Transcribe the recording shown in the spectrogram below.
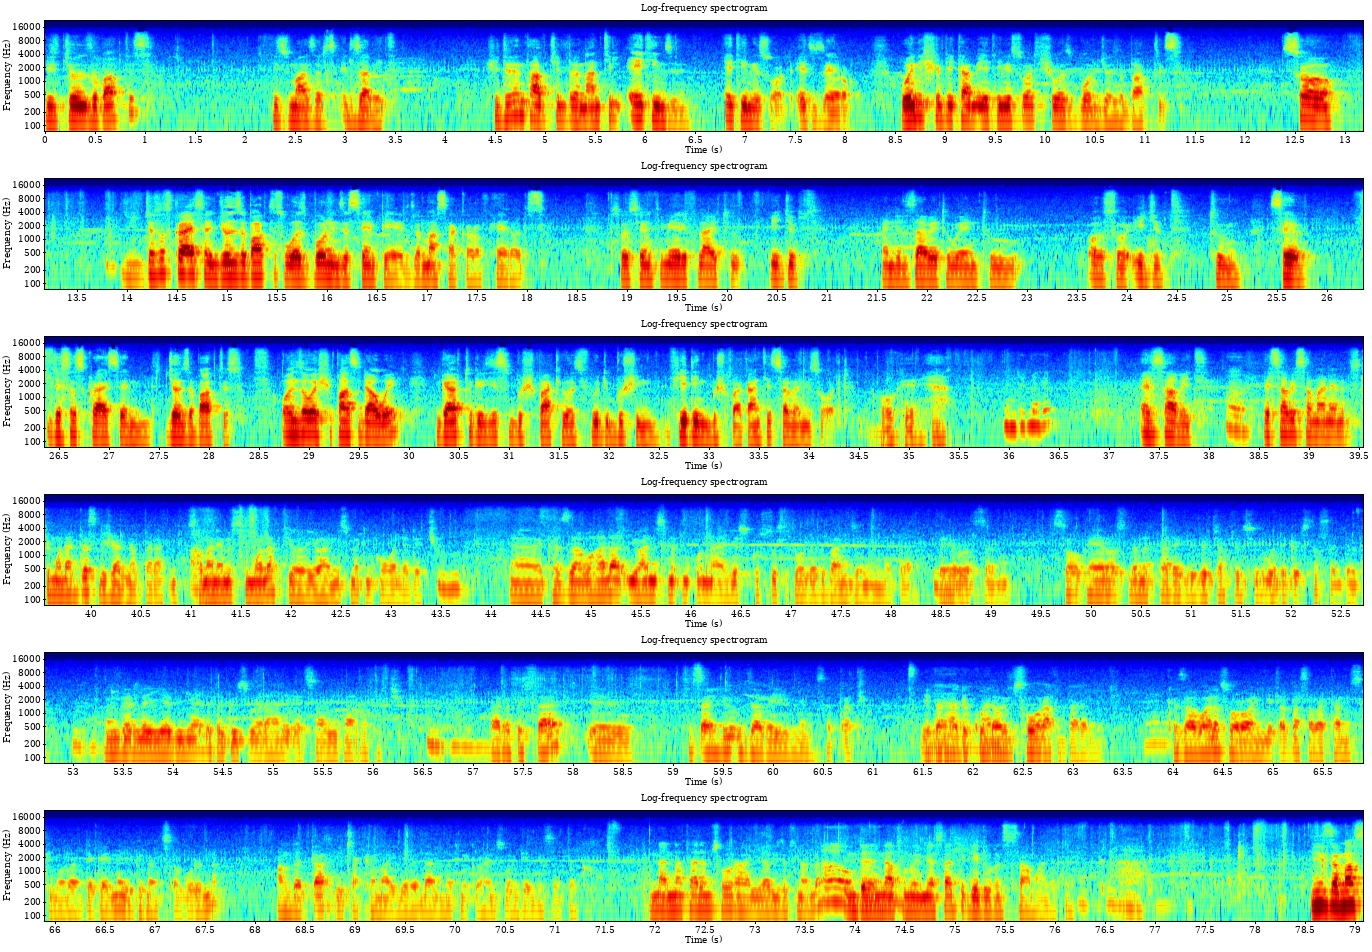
Is John the Baptist. His mother's Elizabeth. She didn't have children until 18, 18 years old, 80. When she became 18 years old, she was born John the Baptist. So Jesus Christ and John the Baptist was born in the same period, the massacre of Herods. So Saint Mary fly to Egypt, and Elizabeth went to also Egypt to save Jesus Christ and John the Baptist. On the way she passed away, God took this bushbuck. he was feeding bushbuck until seven years old. Okay. Yeah. ኤልሳቤት ኤልሳቤት 80 ዓመት እስኪሞላት ድረስ ልጅ አልነበራትም። 80 ዓመት ሲሞላት ዮሐንስ መጥምቆ ወለደችው። ከዛ በኋላ ዮሐንስ መጥምቆና ኢየሱስ ክርስቶስ የተወለዱ በአንድ ዘመን ነበር፣ በሄሮድስ ዘመን። ሰው ከሄሮድስ ለመታደግ ልጆቻቸውን ሲሉ ወደ ግብፅ ተሰደዱ። መንገድ ላይ እየሄዱ እያለ በግብፅ በረሃ ላይ ኤልሳቤት አረፈች። ባረፈች ሰዓት ሲጸልዩ እግዚአብሔር ሰጣቸው። የበረሃ ድኩላ ወይም ሶራ ትባላለች። ከዛ በኋላ ሶራዋን እየጠባ ሰባት ዓመት እስኪሞሉ አደገና የግመል ጸጉርና አንበጣ የጫካ ማር እየበላ መጥምቅ ዮሐንስ ወንጌል እየሰበከ እና እናት አለም ሶራ እያሉ ይዘፍናሉ። አዎ። እንደ እናት ሆኖ የሚያሳድግ የዱር እንስሳ ማለት ነው። ይህ ዘማሳ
